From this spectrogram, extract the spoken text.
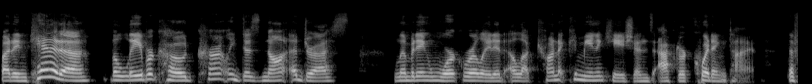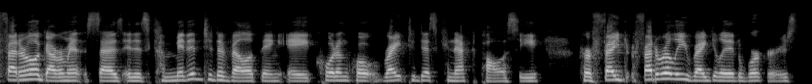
But in Canada, the labor code currently does not address limiting work related electronic communications after quitting time. The federal government says it is committed to developing a quote unquote right to disconnect policy for fed- federally regulated workers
